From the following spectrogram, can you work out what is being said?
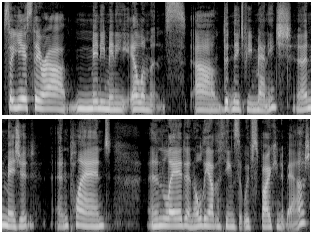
So yes, there are many many elements um, that need to be managed and measured and planned and led and all the other things that we've spoken about.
